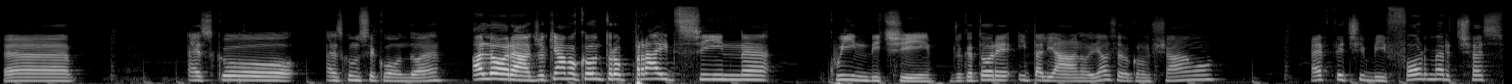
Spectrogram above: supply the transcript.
Eh, esco, esco un secondo, eh. Allora, giochiamo contro Pride Sin 15, giocatore italiano. Vediamo se lo conosciamo. FCB, former chess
